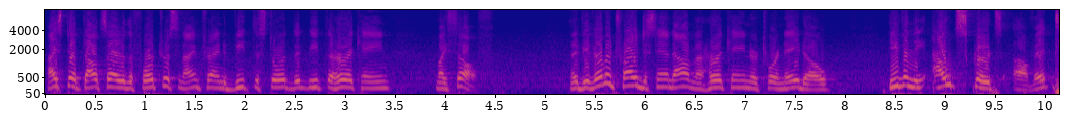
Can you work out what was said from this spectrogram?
I stepped outside of the fortress and I'm trying to beat the, storm, beat the hurricane myself. And if you've ever tried to stand out in a hurricane or tornado, even the outskirts of it,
